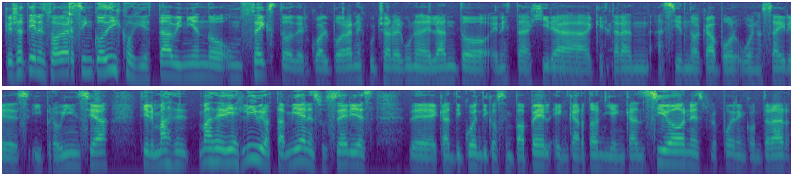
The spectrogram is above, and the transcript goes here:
que ya tiene en su haber cinco discos y está viniendo un sexto, del cual podrán escuchar algún adelanto en esta gira que estarán haciendo acá por Buenos Aires y provincia. Tiene más de, más de 10 libros también en sus series de Canticuénticos en papel, en cartón y en canciones. Los pueden encontrar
